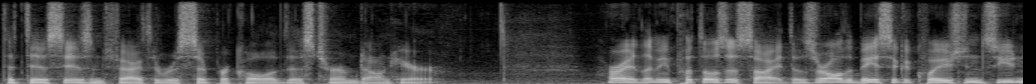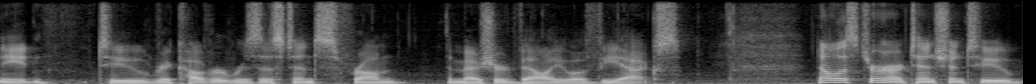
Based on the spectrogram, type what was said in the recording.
that this is in fact the reciprocal of this term down here. All right, let me put those aside. Those are all the basic equations you need to recover resistance from the measured value of Vx. Now let's turn our attention to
